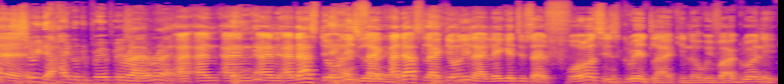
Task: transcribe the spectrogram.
yeah. to show you the height of the peer pressure. Right, right. and and and and that's the only That's like funny. and that's like the only like negative side for us is great like you know we've outgrown it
